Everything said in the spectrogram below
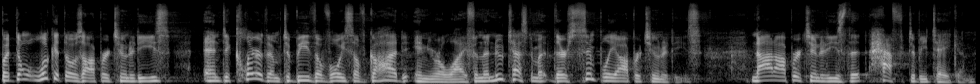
But don't look at those opportunities and declare them to be the voice of God in your life. In the New Testament, they're simply opportunities, not opportunities that have to be taken.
